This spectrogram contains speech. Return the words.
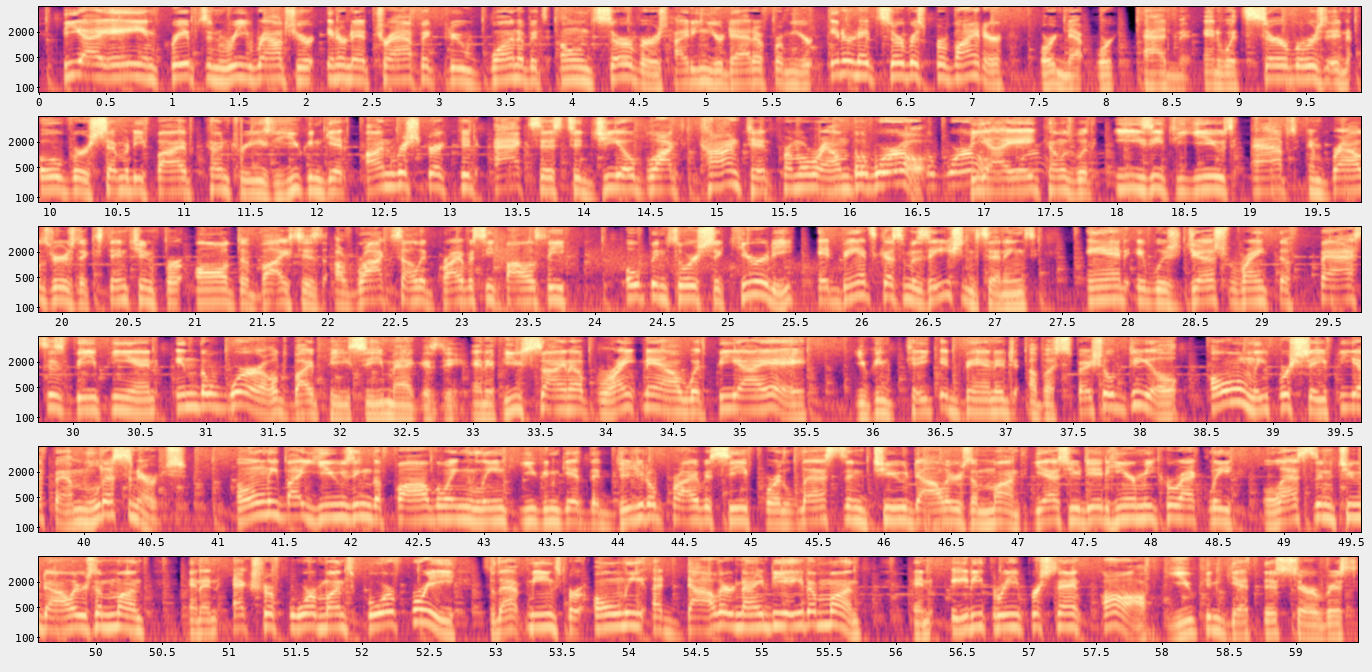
PIA encrypts and reroutes your internet traffic through one of its own servers, hiding your data from your internet service provider or network admin. And with servers in over 75 countries, you can get unrestricted access to geo-blocked content from around the world. The world. PIA comes with easy to use apps and browsers extension for all devices, a rock solid privacy policy open source security, advanced customization settings, and it was just ranked the fastest VPN in the world by PC Magazine. And if you sign up right now with PIA, you can take advantage of a special deal only for Safety FM listeners. Only by using the following link, you can get the digital privacy for less than $2 a month. Yes, you did hear me correctly. Less than $2 a month and an extra four months for free. So that means for only $1.98 a month and 83% off, you can get this service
